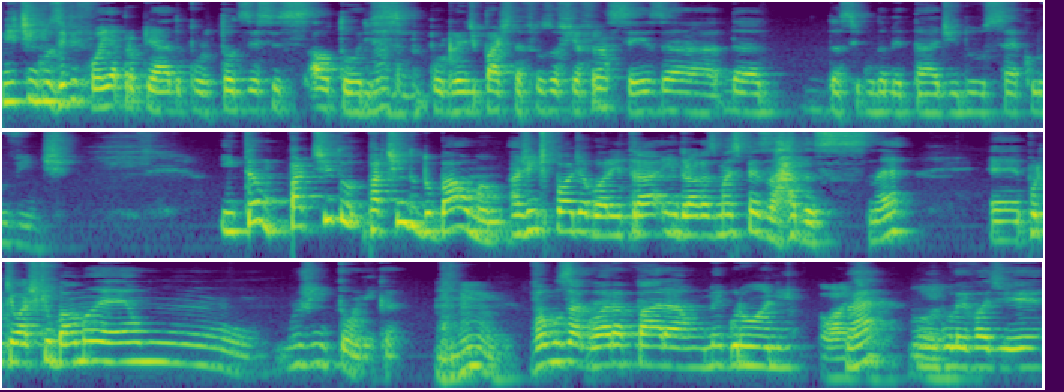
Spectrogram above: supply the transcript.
Nietzsche, inclusive, foi apropriado por todos esses autores, Uhum. por grande parte da filosofia francesa da, da segunda metade do século XX. Então, partindo, partindo do Bauman, a gente pode agora entrar em drogas mais pesadas, né? É, porque eu acho que o Bauman é um, um gin tônica. Uhum. Vamos agora para um Negroni, Ótimo. né? Um Boa. Boulevard,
